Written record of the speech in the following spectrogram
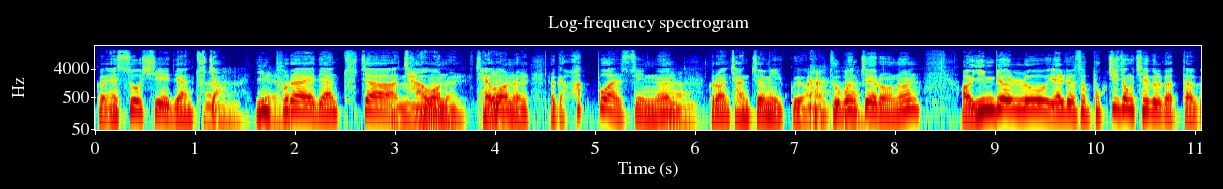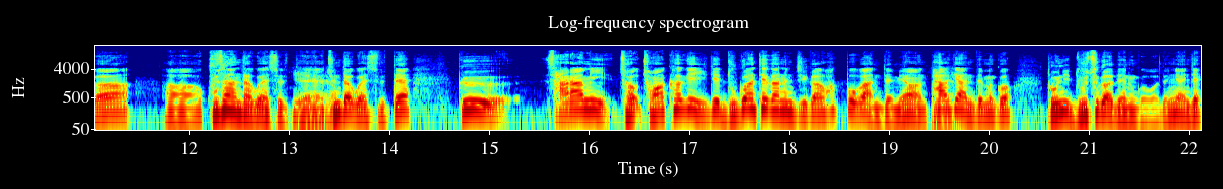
그 SOC에 대한 투자, 아, 예. 인프라에 대한 투자 음. 자원을, 재원을 예. 이렇게 확보할 수 있는 아. 그런 장점이 있고요. 두 번째로는 어, 인별로 예를 들어서 복지 정책을 갖다가 어, 구사한다고 했을 때, 예. 준다고 했을 때 그 사람이 저, 정확하게 이게 누구한테 가는지가 확보가 안 되면 파악이 예. 안 되면 그 돈이 누수가 되는 거거든요. 이제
